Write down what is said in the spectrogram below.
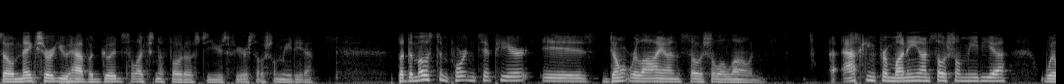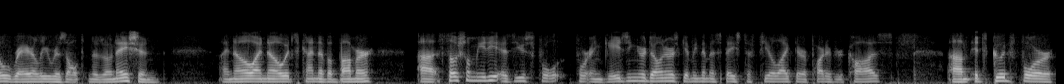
So make sure you have a good selection of photos to use for your social media. But the most important tip here is don't rely on social alone. Asking for money on social media will rarely result in a donation. I know, I know it's kind of a bummer. Uh, social media is useful for engaging your donors, giving them a space to feel like they're a part of your cause. Um, it's good for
